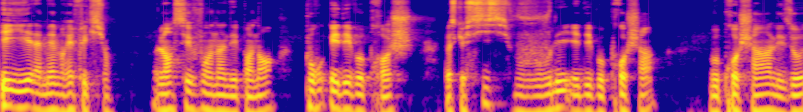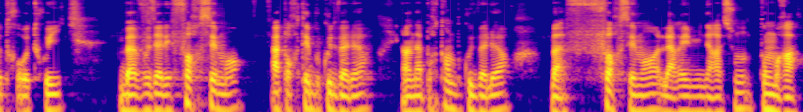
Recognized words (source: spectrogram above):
ayez la même réflexion lancez-vous en indépendant pour aider vos proches. Parce que si vous voulez aider vos prochains, vos prochains, les autres, autrui, bah vous allez forcément apporter beaucoup de valeur. Et en apportant beaucoup de valeur, bah forcément la rémunération tombera.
